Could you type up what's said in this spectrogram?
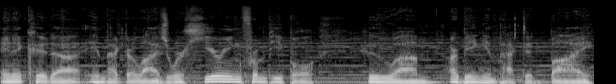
and it could uh, impact their lives. We're hearing from people who um, are being impacted by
